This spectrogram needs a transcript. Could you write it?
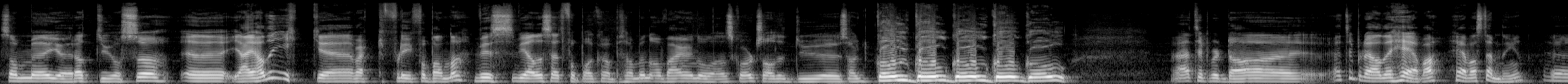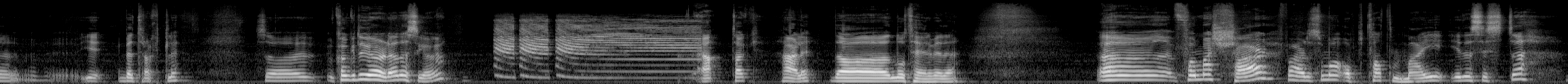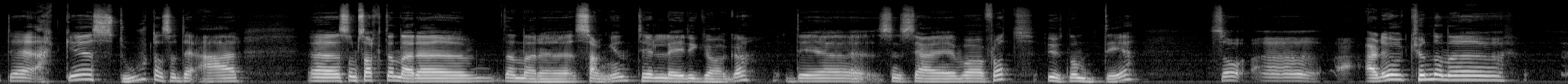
som eh, gjør at du også uh, Jeg hadde ikke vært fly forbanna hvis vi hadde sett fotballkamp sammen, og hver gang noen hadde scoret, så hadde du sagt goal, goal, goal, goal, goal. Jeg tipper da Jeg tipper det hadde heva, heva stemningen uh, betraktelig. Så kan ikke du gjøre det neste gang, da? Ja, takk. Herlig. Da noterer vi det. Uh, for meg sjæl, hva er det som har opptatt meg i det siste? Det er ikke stort, altså. Det er uh, som sagt den derre derre sangen til Lady Gaga. Det syns jeg var flott. Utenom det så uh, er det jo kun denne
